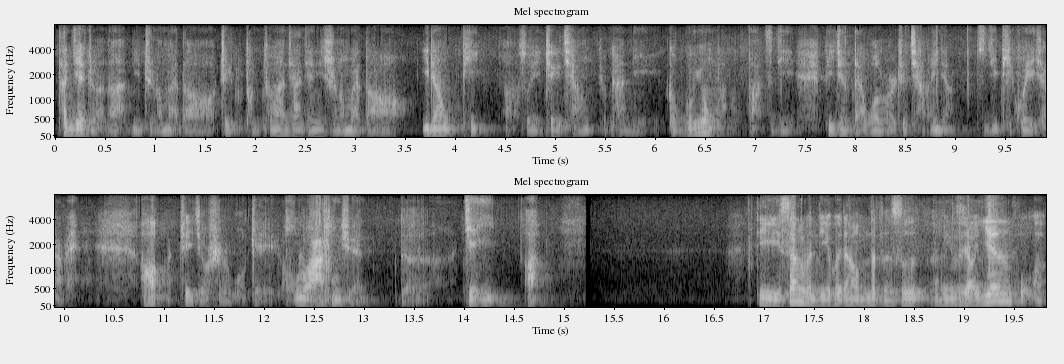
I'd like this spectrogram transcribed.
探界者呢，你只能买到这个同同样价钱，你只能买到一点五 T 啊，所以这个强就看你够不够用了啊，自己毕竟带涡轮就强一点。自己体会一下呗。好，这就是我给葫芦娃同学的建议啊。第三个问题回答我们的粉丝，名字叫烟火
